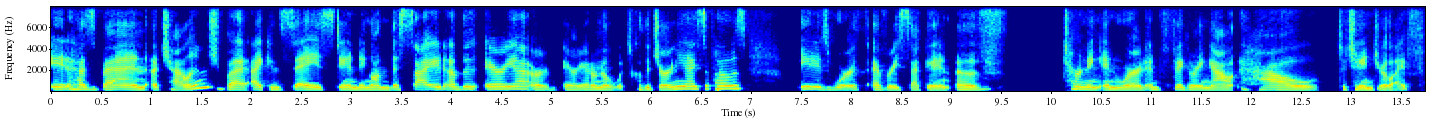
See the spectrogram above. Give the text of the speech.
it has been a challenge, but I can say standing on this side of the area or area, I don't know what to call the journey, I suppose, it is worth every second of turning inward and figuring out how to change your life.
